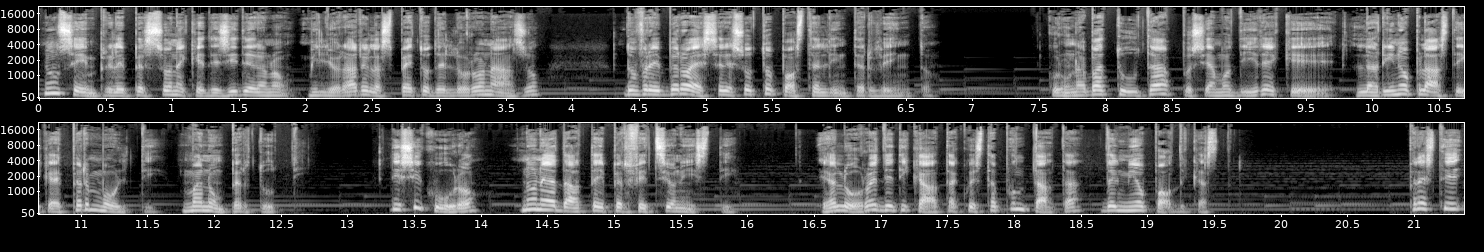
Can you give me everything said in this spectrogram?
Non sempre le persone che desiderano migliorare l'aspetto del loro naso dovrebbero essere sottoposte all'intervento. Con una battuta possiamo dire che la rinoplastica è per molti, ma non per tutti. Di sicuro non è adatta ai perfezionisti e a loro è dedicata questa puntata del mio podcast. Presti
